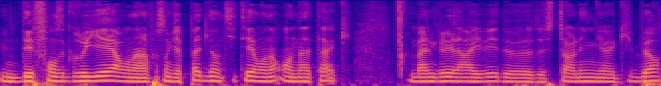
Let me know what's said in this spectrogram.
une défense gruyère. On a l'impression qu'il n'y a pas d'identité en, attaque malgré l'arrivée de, Sterling Gilbert.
